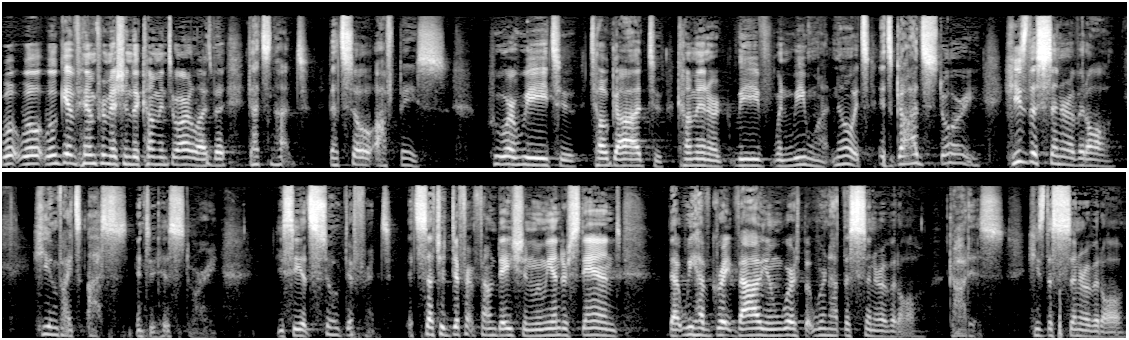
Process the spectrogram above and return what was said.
we'll, we'll, we'll give Him permission to come into our lives. But that's not, that's so off base. Who are we to tell God to come in or leave when we want? No, it's, it's God's story. He's the center of it all. He invites us into His story. You see, it's so different. It's such a different foundation when we understand that we have great value and worth, but we're not the center of it all. God is. He's the center of it all.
